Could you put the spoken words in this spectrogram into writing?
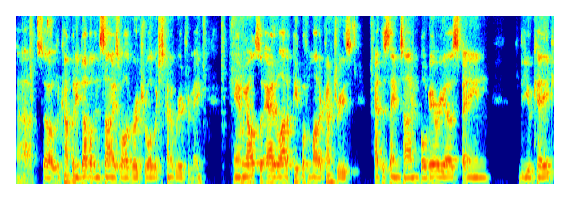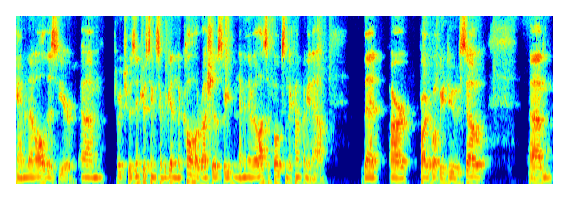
Uh, so the company doubled in size while virtual, which is kind of weird for me. And we also added a lot of people from a lot of countries at the same time Bulgaria, Spain, the UK, Canada, all this year, um, which was interesting. So we're getting the call, Russia, Sweden. I mean, there are lots of folks in the company now that are part of what we do. So, um,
